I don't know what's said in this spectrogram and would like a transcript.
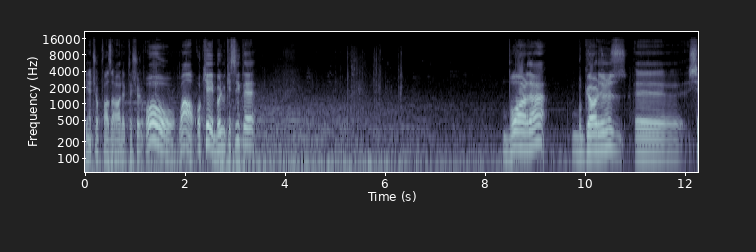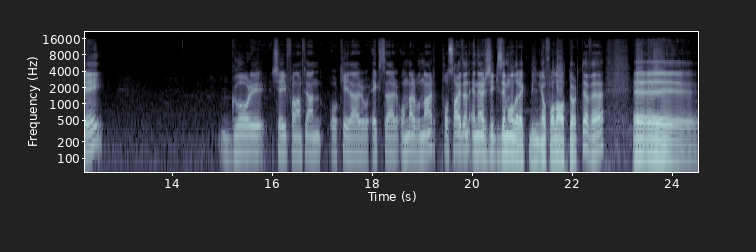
Yine çok fazla ağırlık taşıyor. Oo, wow, okey. Bölüm kesinlikle Bu arada bu gördüğünüz eee, şey Glory şey falan filan okeyler, X'ler onlar bunlar Poseidon enerji gizemi olarak biliniyor Fallout 4'te ve eee,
